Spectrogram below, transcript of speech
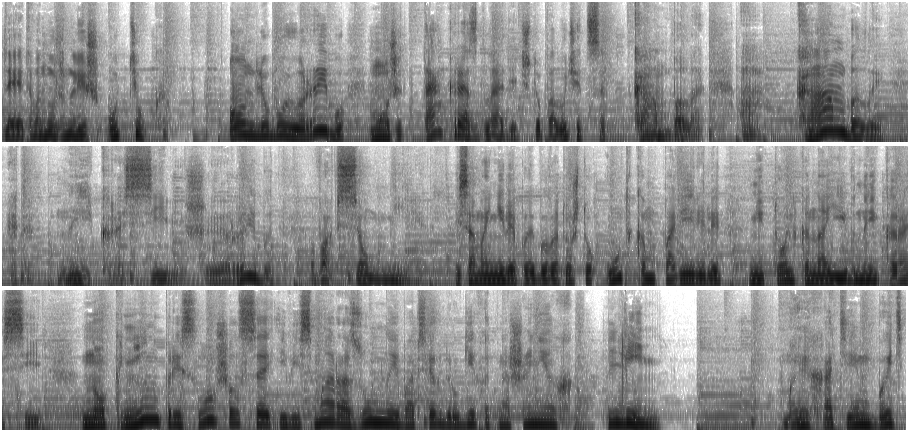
Для этого нужен лишь утюг – он любую рыбу может так разгладить, что получится камбала. А камбалы – это наикрасивейшие рыбы во всем мире. И самое нелепое было то, что уткам поверили не только наивные караси, но к ним прислушался и весьма разумный во всех других отношениях линь. Мы хотим быть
